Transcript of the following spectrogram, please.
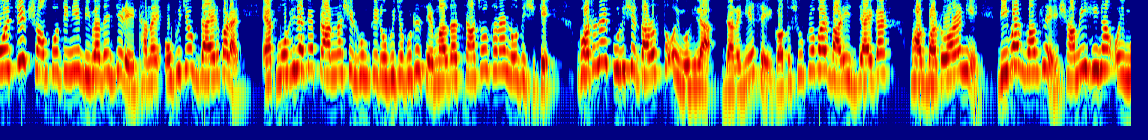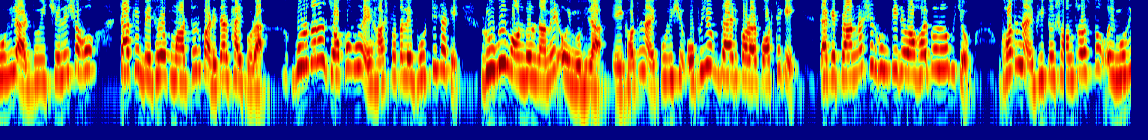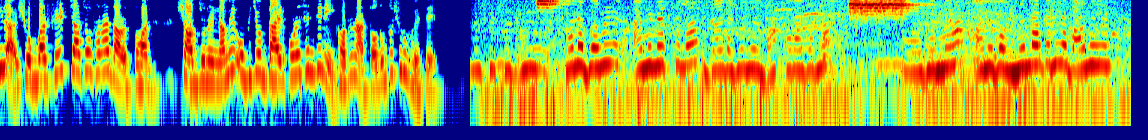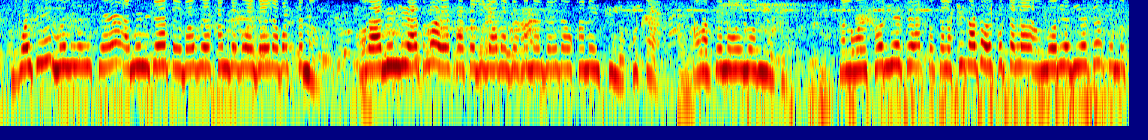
পৈতৃক সম্পত্তি নিয়ে বিবাদের জেরে থানায় অভিযোগ দায়ের করায় এক মহিলাকে প্রাণনাশের হুমকির অভিযোগ উঠেছে মালদার চাঁচল থানার নদীশিকে। ঘটনায় পুলিশের দ্বারস্থ ওই মহিলা। জানা গিয়েছে, গত শুক্রবার বাড়ির জায়গার ভাগ বাটোয়ারা নিয়ে বিবাদ বাঁধলে স্বামীহীনা ওই মহিলার দুই ছেলে সহ তাকে বেধরক মারধর করে তার ভাইপোরা। গুরুতর জখম হয়ে হাসপাতালে ভর্তি থাকে রুবি মণ্ডল নামের ওই মহিলা। এই ঘটনায় পুলিশে অভিযোগ দায়ের করার পর থেকেই তাকে প্রাণনাশের হুমকি দেওয়া হয় বলে অভিযোগ। ঘটনায় ভীত সন্ত্রস্ত ওই মহিলা সোমবার ফের চাঁচল থানার দ্বারস্থ হন। সাতজনের নামে অভিযোগ দায়ের করেছেন তিনি। ঘটনার তদন্ত শুরু হয়েছে। মানে আমি বল- মেম্বারকে নিয়ে আমি বলছি মেম্বারকে আমিনকে তো বাবু এখান থেকে ওই জায়গা পাচ্ছে না। ওরা আমিন নিয়ে আসলো, এক হাতে দিকে আমার যেখানের জায়গা ওখানেই ছিল ফুটটা আবার কেন ওই লড়িয়েছে? কেন ওই সরিয়েছে তো কেন ঠিক আছে, ওই ফুটটা লড়িয়ে দিয়েছে, কিন্তু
